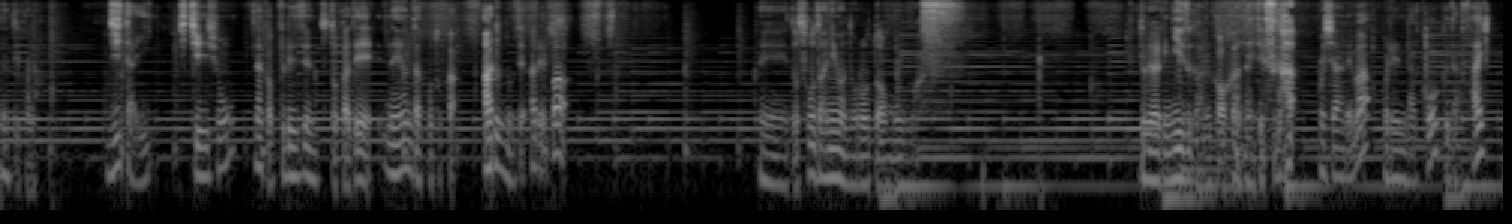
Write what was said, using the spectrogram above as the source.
何て言うかな事態シチュエーションなんかプレゼントとかで悩んだことがあるのであれば、えー、と相談には乗ろうとは思います。どれだけニーズがあるかわかんないですが、もしあればご連絡をください。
